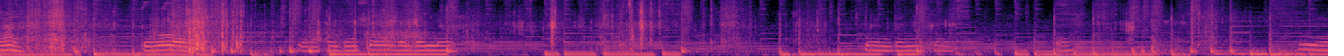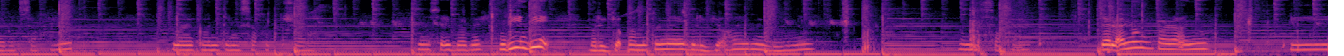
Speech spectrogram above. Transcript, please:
Yan. Ito. Malaki din siya. Ang ganda niya. Ganda niya guys. Okay. Merong sakit. May konting sakit siya. Nasa iba ba? Hindi, hindi. Baligya pa nito na eh. Baligya. Ay, may bunay. Ano sakit? Dala lang para ano. I...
